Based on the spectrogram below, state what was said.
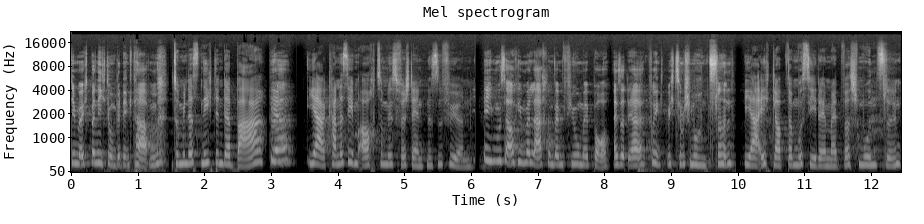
Die möchte man nicht unbedingt haben. Zumindest nicht in der Bar. Ja. Ja, kann es eben auch zu Missverständnissen führen. Ich muss auch immer lachen beim Fiume Po. Also der bringt mich zum Schmunzeln. Ja, ich glaube, da muss jeder immer etwas schmunzeln.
